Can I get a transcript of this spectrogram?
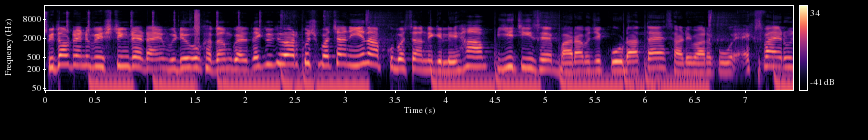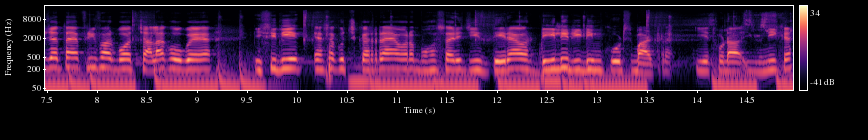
without any wasting the time video को ख़त्म करते हैं, क्योंकि और कुछ बचा नहीं है ना आपको बचाने के लिए। हाँ ये चीज़ है, बारह बजे कोड आता है, साढ़े बारह को एक्सपायर हो जाता है फ्री फायर बहुत चालाक हो गया है, इसीलिए ऐसा कुछ कर रहा है और बहुत सारी चीज़ दे रहा है और डेली रिडीम कोड्स बांट रहा है। ये थोड़ा यूनिक है।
